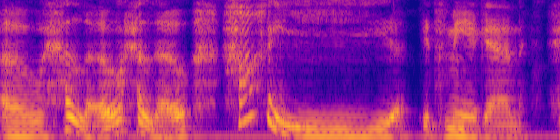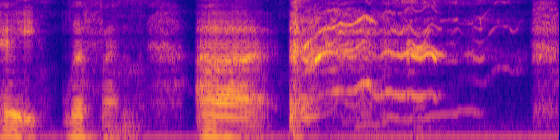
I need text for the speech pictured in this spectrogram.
Oh, hello, hello. Hi. It's me again. Hey, listen. Uh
